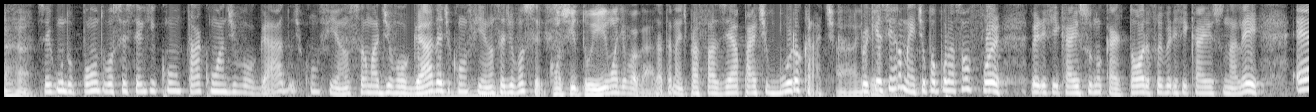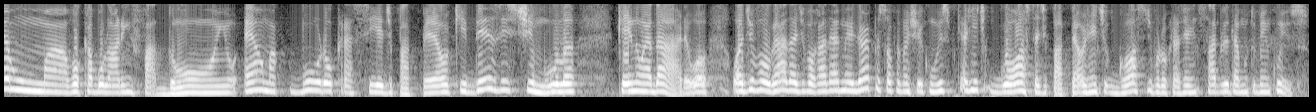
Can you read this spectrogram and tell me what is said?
Uhum. Segundo ponto, vocês têm que contar com um advogado de confiança, uma advogada de confiança de vocês. Constituir um advogado. Exatamente, para fazer a parte burocrática. Ah, Porque se realmente a população for verificar isso no cartório, for verificar isso na lei, é um vocabulário enfadonho, é uma burocracia de papel que desestimula quem não é da área. O, o advogado, a advogada é a melhor pessoa para mexer com isso, porque a gente gosta de papel, a gente gosta de burocracia, a gente sabe lidar muito bem com isso.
